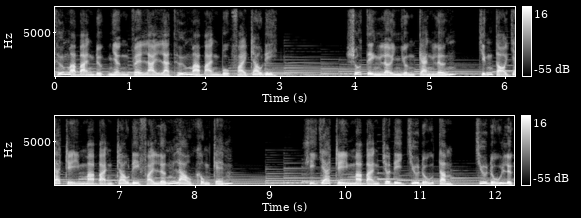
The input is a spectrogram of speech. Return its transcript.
thứ mà bạn được nhận về lại là thứ mà bạn buộc phải trao đi. Số tiền lợi nhuận càng lớn, chứng tỏ giá trị mà bạn trao đi phải lớn lao không kém. Khi giá trị mà bạn cho đi chưa đủ tầm, chưa đủ lực,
